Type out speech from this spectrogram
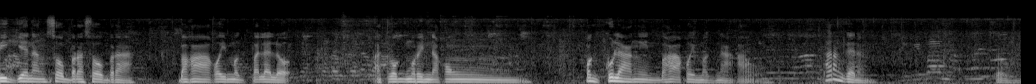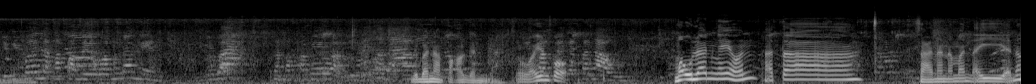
bigyan ng sobra-sobra. Baka ako'y magpalalo at wag mo rin akong pagkulangin. Baka ako'y magnakaw. Parang ganun. So di ba napakaganda? So ayun po maulan ngayon at ah, sana naman ay ano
